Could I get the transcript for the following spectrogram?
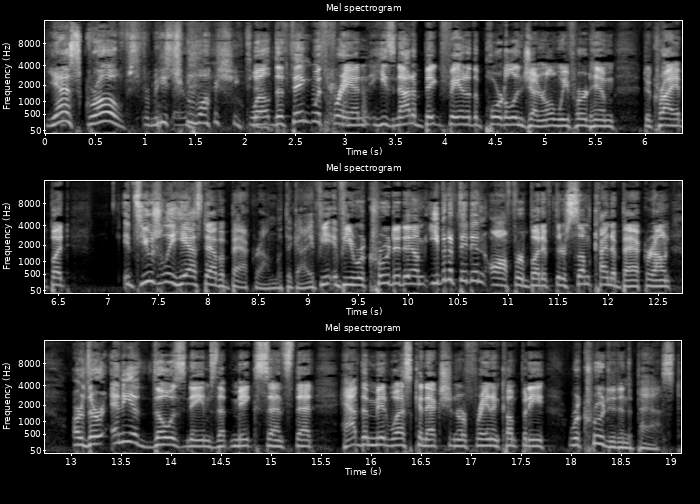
Yes, Groves from Eastern Washington. well, the thing with Fran, he's not a big fan of the portal in general. We've heard him decry it, but it's usually he has to have a background with the guy. If he, if he recruited him, even if they didn't offer, but if there's some kind of background, are there any of those names that make sense that have the Midwest connection or Fran and Company recruited in the past?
